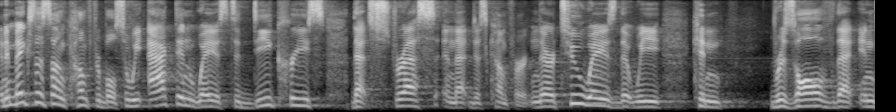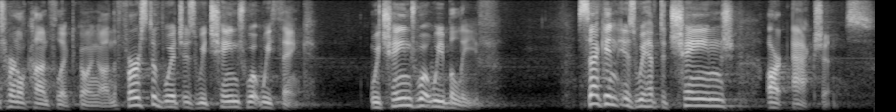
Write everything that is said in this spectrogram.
And it makes us uncomfortable, so we act in ways to decrease that stress and that discomfort. And there are two ways that we can resolve that internal conflict going on. The first of which is we change what we think, we change what we believe. Second is we have to change our actions.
